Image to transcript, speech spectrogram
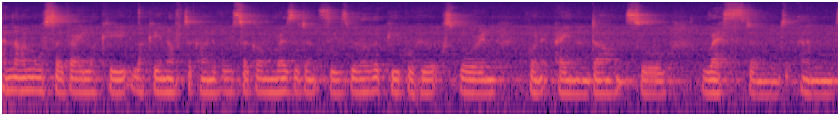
and I'm also very lucky lucky enough to kind of also go on residencies with other people who are exploring chronic pain and dance or rest and and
